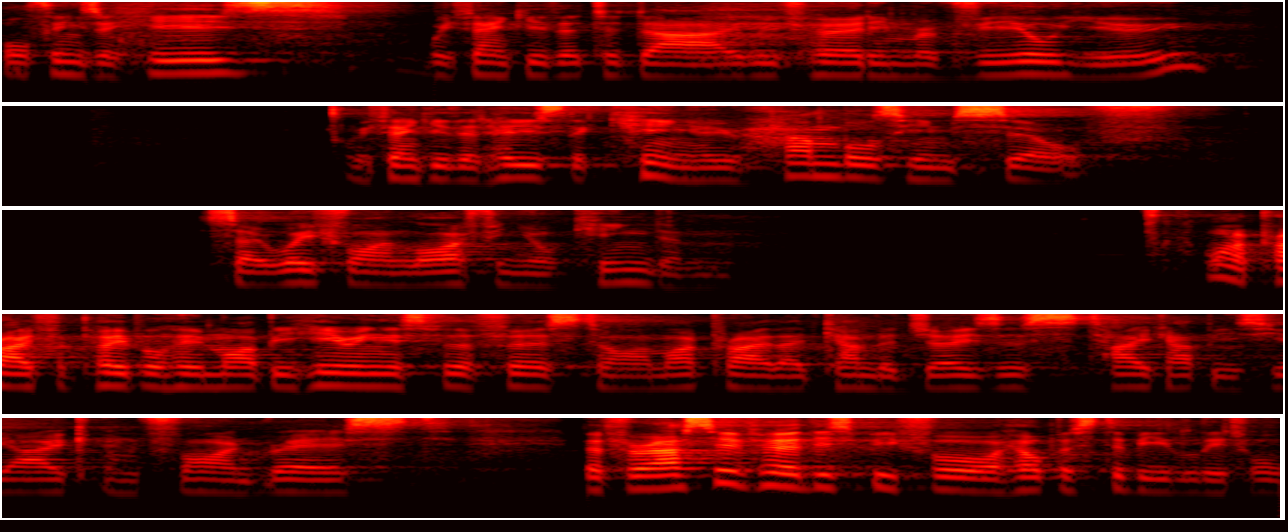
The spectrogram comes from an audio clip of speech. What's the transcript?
All things are His, we thank you that today we've heard him reveal you. We thank you that He's the King who humbles Himself so we find life in your kingdom. I want to pray for people who might be hearing this for the first time. I pray they'd come to Jesus, take up His yoke, and find rest. But for us who've heard this before, help us to be little,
